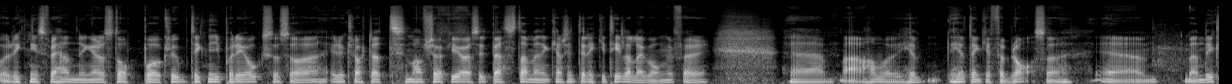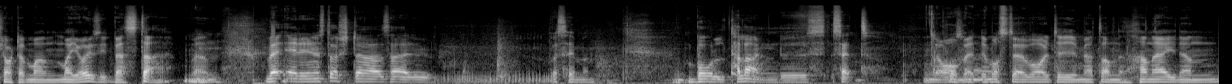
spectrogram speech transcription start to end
riktningsförändringar och stopp och klubbteknik på det också. Så är det klart att man försöker göra sitt bästa men det kanske inte räcker till alla gånger. För eh, ja, han var helt, helt enkelt för bra. Så, eh, men det är klart att man, man gör ju sitt bästa. Men... Mm. Är det den största så här, vad säger man, bolltalang du sett? Ja, men det måste ha varit i och med att han, han är ju den,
